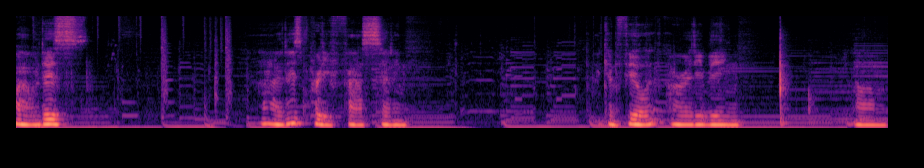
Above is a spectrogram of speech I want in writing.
Wow, it is, uh, it is pretty fast setting. I can feel it already being um,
